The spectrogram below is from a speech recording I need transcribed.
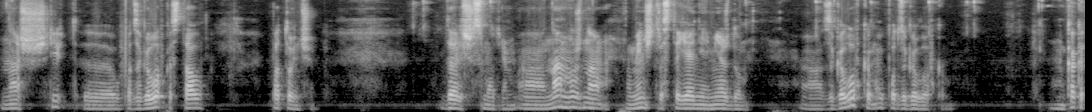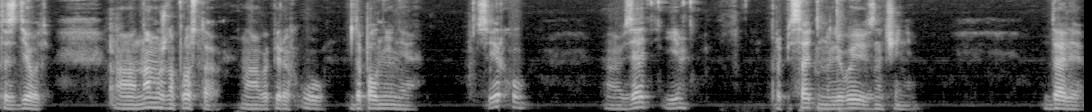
наш шрифт э, у подзаголовка стал потоньше. Дальше смотрим. А, нам нужно уменьшить расстояние между а, заголовком и подзаголовком. Как это сделать? А, нам нужно просто, во-первых, у дополнения сверху взять и прописать нулевые значения. Далее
